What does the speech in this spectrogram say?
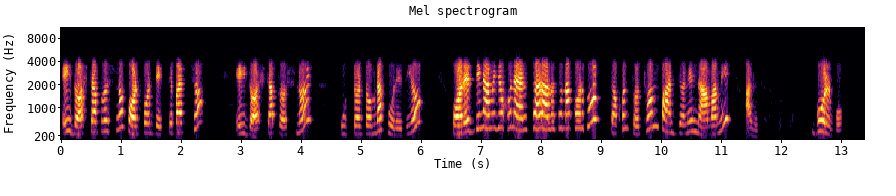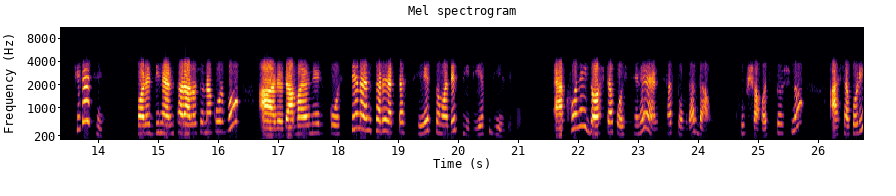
এই দশটা প্রশ্ন পরপর দেখতে পাচ্ছ। এই দশটা প্রশ্নর উত্তর তোমরা করে দিও। পরের দিন আমি যখন অ্যান্সার আলোচনা করব, তখন প্রথম পাঁচজনের নাম আমি আলোচনা করব। বলব, ঠিক আছে? পরের দিন অ্যান্সার আলোচনা করব, আর রামায়ণের কোশ্চেন অ্যান্সারের একটা সেট তোমাদের পিডিএফ দিয়ে দেব। এখন এই দশটা কোশ্চেনের অ্যান্সার তোমরা দাও। খুব সহজ প্রশ্ন। আশা করি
